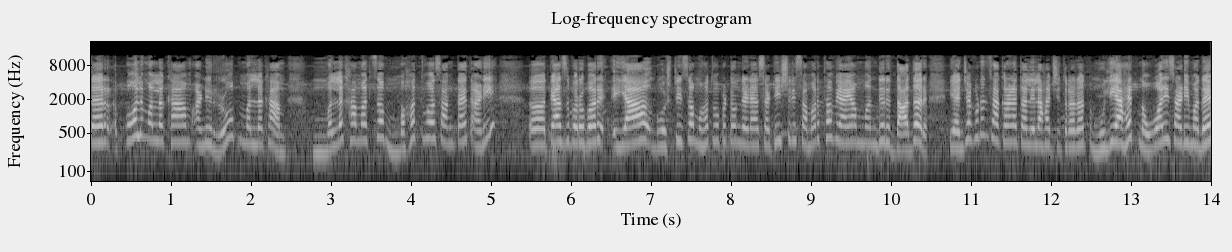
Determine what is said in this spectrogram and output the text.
तर पोल मल्लखांब आणि रोप मल्लखांब. मल्लखांबाचं महत्त्व सांगतायत आणि त्याचबरोबर या गोष्टीचं महत्त्व पटवून देण्यासाठी श्री समर्थ व्यायाम मंदिर दादर यांच्याकडून साकारण्यात आलेला हा चित्ररथ मुली आहेत नऊवारी साडीमध्ये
